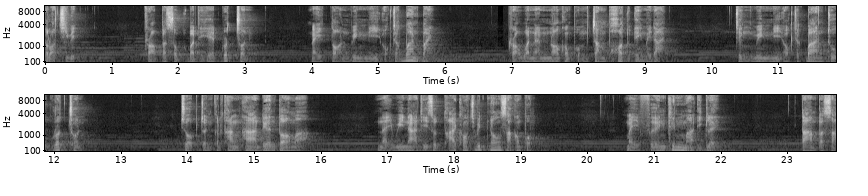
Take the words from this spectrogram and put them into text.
ตลอดชีวิต เพราะประสบอุบัติเหตุรถชน ในตอนวิ่งหนีออกจากบ้านไป เพราะวันนั้นน้องของผมจำพ่อตัวเองไม่ได้ จึงวิ่งหนีออกจากบ้านถูกรถชน จบจนกระทั่งห้าเดือนต่อมา ในวินาทีสุดท้ายของชีวิตน้องสาวของผม ไม่ฟื้นขึ้นมาอีกเลย ตามภาษา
